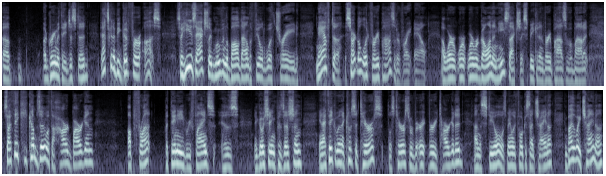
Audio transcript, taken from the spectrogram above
uh, agreement they just did. That's going to be good for us. So he is actually moving the ball down the field with trade. NAFTA is starting to look very positive right now, uh, where, where, where we're going, and he's actually speaking and very positive about it. So I think he comes in with a hard bargain up front, but then he refines his negotiating position. And I think when it comes to tariffs, those tariffs were very, very targeted on the steel. It was mainly focused on China. And by the way, China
